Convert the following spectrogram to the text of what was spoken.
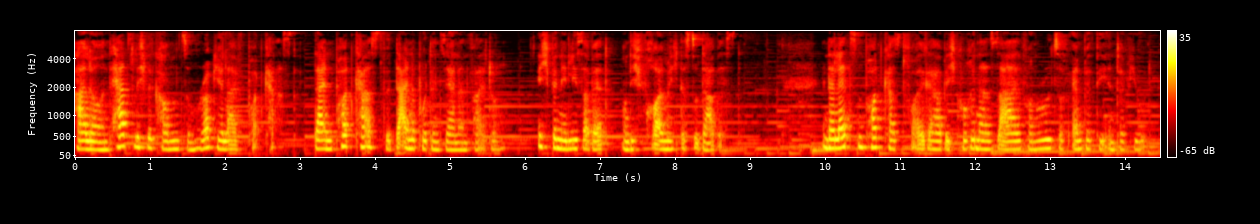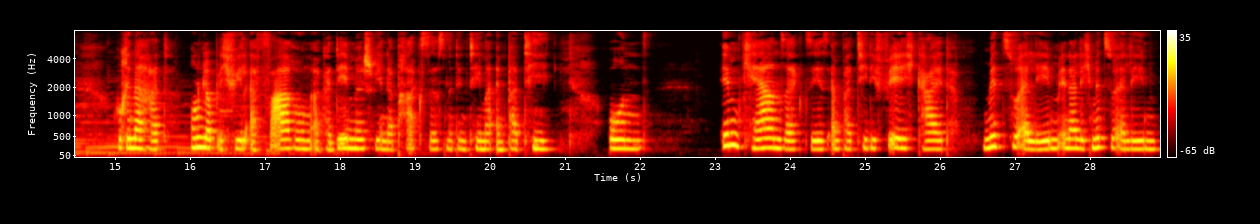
Hallo und herzlich willkommen zum Rock Your Life Podcast, dein Podcast für deine Potenzialentfaltung. Ich bin Elisabeth und ich freue mich, dass du da bist. In der letzten Podcast-Folge habe ich Corinna Saal von Roots of Empathy interviewt. Corinna hat unglaublich viel Erfahrung, akademisch wie in der Praxis, mit dem Thema Empathie. Und im Kern, sagt sie, ist Empathie die Fähigkeit, mitzuerleben, innerlich mitzuerleben,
